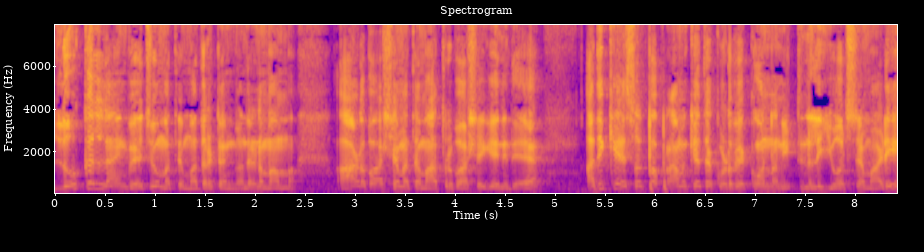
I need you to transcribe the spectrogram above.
ಲೋಕಲ್ ಲ್ಯಾಂಗ್ವೇಜು ಮತ್ತೆ ಮದರ್ ಟಂಗ್ ಅಂದ್ರೆ ನಮ್ಮ ಆಡಭಾಷೆ ಆಡ ಭಾಷೆ ಮತ್ತೆ ಮಾತೃಭಾಷೆಗೆ ಏನಿದೆ, ಅದಕ್ಕೆ ಸ್ವಲ್ಪ ಪ್ರಾಮುಖ್ಯತೆ ಕೊಡಬೇಕು ಅನ್ನೋ ನಿಟ್ಟಿನಲ್ಲಿ ಯೋಚನೆ ಮಾಡಿ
